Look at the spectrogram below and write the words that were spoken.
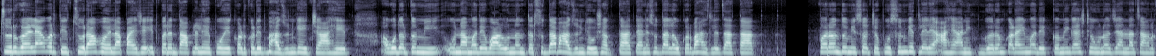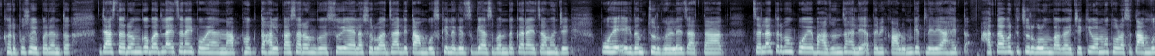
चुरगळल्यावरती चुरा व्हायला पाहिजे. इथपर्यंत आपल्याला हे पोहे कडकडीत भाजून घ्यायचे आहेत. अगोदर तुम्ही उन्हामध्ये वाळून नंतरसुद्धा भाजून घेऊ शकता. त्यानेसुद्धा लवकर भाजले जातात. परंतु मी स्वच्छ पुसून घेतलेले आहे आणि गरम कढाईमध्ये कमी गॅस ठेवूनच ज्यांना चांगलं खरपूस होईपर्यंत जास्त रंग बदलायचा नाही पोह्यांना. फक्त हलकासा रंग सु यायला सुरुवात झाली. तांबूस की लगेच गॅस बंद करायचा म्हणजे पोहे एकदम चुरगळले जातात. चला तर मग पोहे भाजून झाले. आता मी काढून घेतलेले आहेत. हातावरती चुरगळून बघायचे किंवा मग थोडासा तांबूस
